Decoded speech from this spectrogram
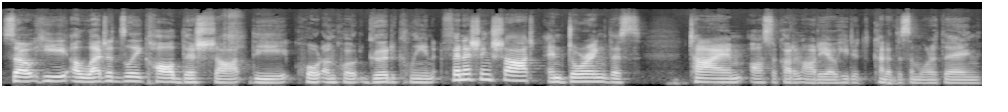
So he allegedly called this shot the quote unquote good, clean finishing shot. And during this time, also caught an audio, he did kind of the similar thing,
